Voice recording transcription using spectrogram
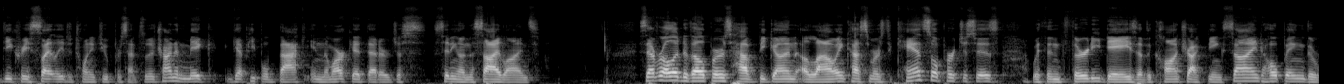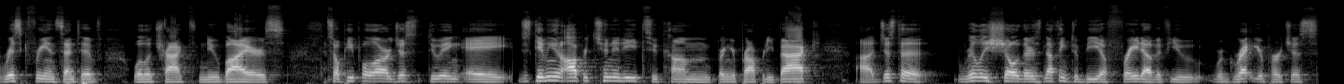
decrease slightly to 22%. So they're trying to make get people back in the market that are just sitting on the sidelines. Several other developers have begun allowing customers to cancel purchases within 30 days of the contract being signed, hoping the risk free incentive will attract new buyers. So people are just doing a, just giving you an opportunity to come bring your property back, uh, just to really show there's nothing to be afraid of if you regret your purchase,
